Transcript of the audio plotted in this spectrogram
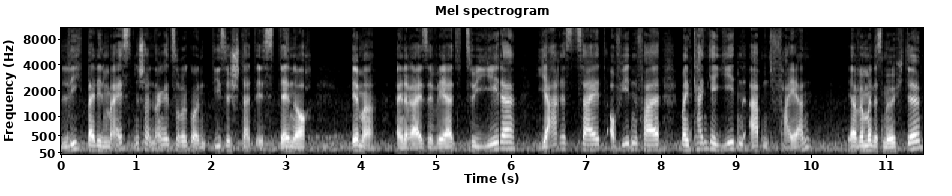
liegt bei den meisten schon lange zurück und diese Stadt ist dennoch immer eine Reise wert. Zu jeder Jahreszeit auf jeden Fall. Man kann ja jeden Abend feiern, ja, wenn man das möchte.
